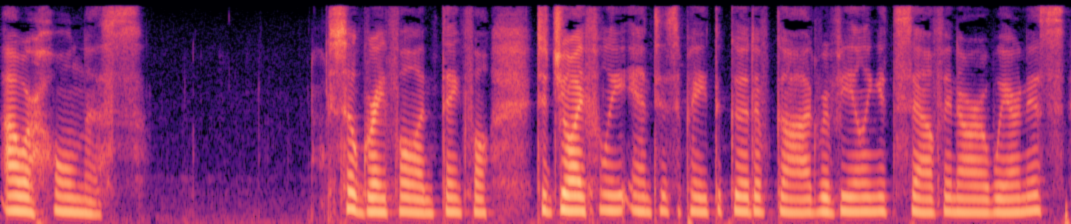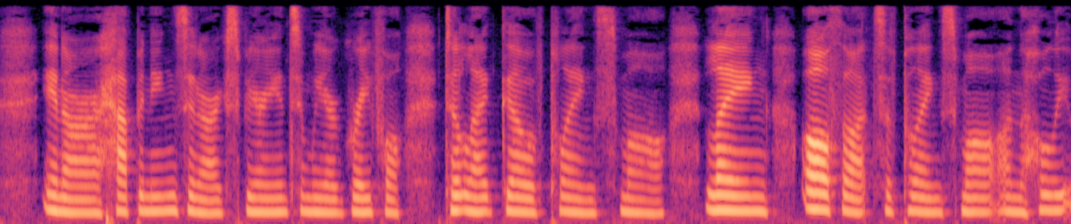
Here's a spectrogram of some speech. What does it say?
our wholeness so grateful and thankful to joyfully anticipate the good of God revealing itself in our awareness, in our happenings, in our experience, and we are grateful to let go of playing small, laying all thoughts of playing small on the holy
